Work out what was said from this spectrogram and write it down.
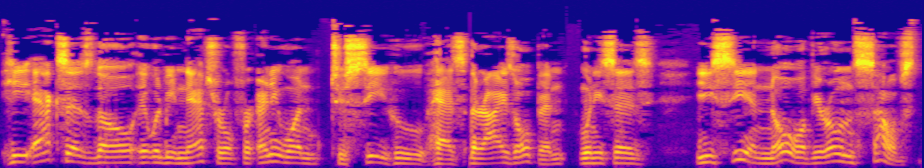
he acts as though it would be natural for anyone to see who has their eyes open when he says, Ye see and know of your own selves.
